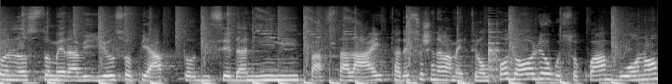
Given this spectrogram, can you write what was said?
con nostro meraviglioso piatto di sedanini, pasta light. Adesso ce ne va a mettere un po' d'olio, questo qua buono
